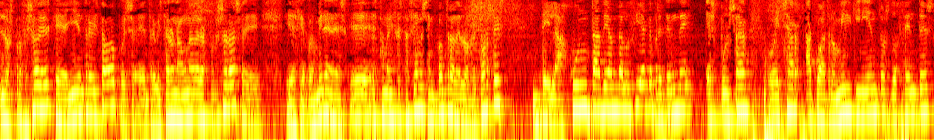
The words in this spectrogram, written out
los profesores que allí entrevistado, pues eh, entrevistaron a una de las profesoras eh, y decía, pues miren, es que esta manifestación es en contra de los recortes de la Junta de Andalucía que pretende expulsar o echar a 4.500 docentes,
